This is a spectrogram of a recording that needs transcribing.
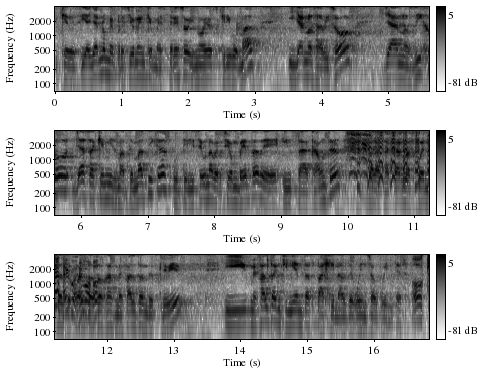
y que decía, ya no me presionen que me estreso y no escribo más. Y ya nos avisó ya nos dijo, ya saqué mis matemáticas, utilicé una versión beta de Insta Counter para sacar las cuentas de cuántas hojas me faltan de escribir. Y me faltan 500 páginas de Winds of Winter. Ok,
